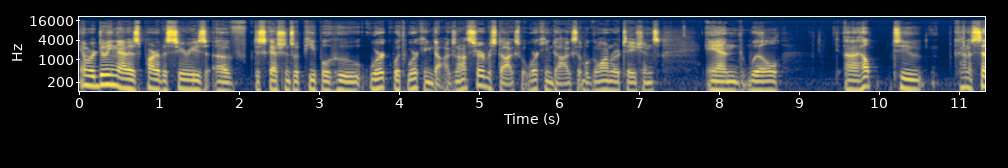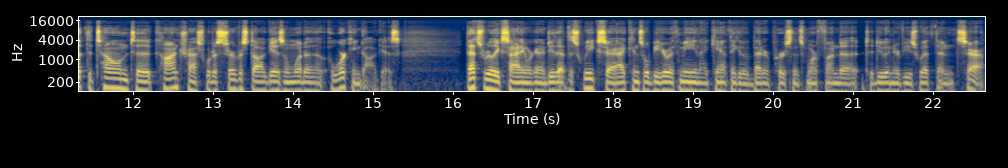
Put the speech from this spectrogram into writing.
And we're doing that as part of a series of discussions with people who work with working dogs, not service dogs, but working dogs that will go on rotations and will uh, help to kind of set the tone to contrast what a service dog is and what a, a working dog is that's really exciting. We're going to do that this week. Sarah Atkins will be here with me, and I can't think of a better person that's more fun to, to do interviews with than Sarah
